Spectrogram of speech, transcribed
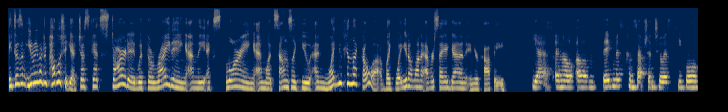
it doesn't, you don't even have to publish it yet. Just get started with the writing and the exploring and what sounds like you and what you can let go of, like what you don't want to ever say again in your copy. Yes. And a um, big misconception too is people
